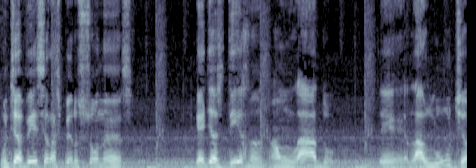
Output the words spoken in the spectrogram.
Muitas vezes as pessoas elas deixam a um lado eh, la luta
